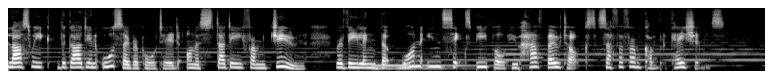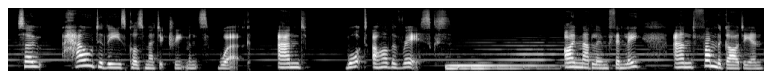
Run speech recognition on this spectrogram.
Last week, The Guardian also reported on a study from June revealing that one in six people who have Botox suffer from complications. So, how do these cosmetic treatments work? And what are the risks? I'm Madeleine Finlay, and from The Guardian,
